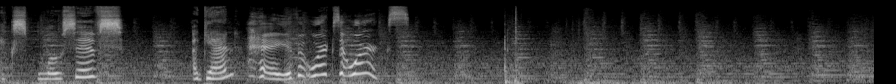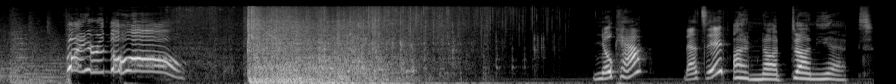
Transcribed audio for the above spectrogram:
Explosives? Again? Hey, if it works, it works. Fire in the hole! No cap? That's it? I'm not done yet.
